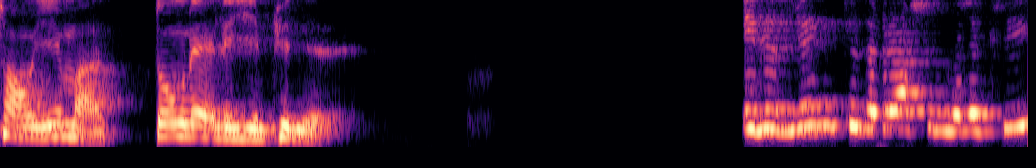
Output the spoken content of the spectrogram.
ဆောင်ရင်းမှာတုံးတဲ့လေရင်ဖြစ်နေတယ် It is linked to the Russian military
